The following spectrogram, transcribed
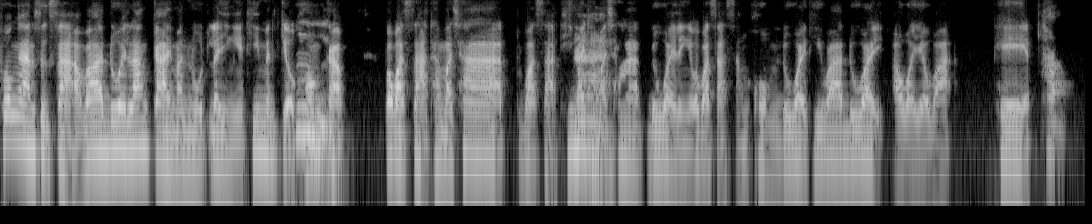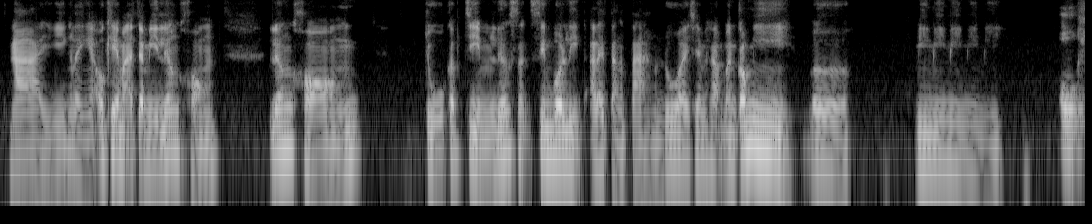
พวกงานศึกษาว่าด้วยร่างกายมนุษย์อะไรอย่างเงี้ยที่มันเกี่ยวข้องอืมกับ ประวัติศาสตร์ธรรมชาติประวัติศาสตร์ที่ไม่อ่าธรรมชาติด้วยอะไรเงี้ยประวัติศาสตร์สังคมด้วยที่ว่าด้วยอวัยวะ เพศครับชายหญิงอะไรเงี้ยโอเคมันอาจจะมีเรื่องของเรื่องของจูกับจิ๋มเรื่องซิมโบลิกอะไรต่างๆ ด้วยใช่ไหมครับ มันก็มี เออ มีมีมีมีมีโอเค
